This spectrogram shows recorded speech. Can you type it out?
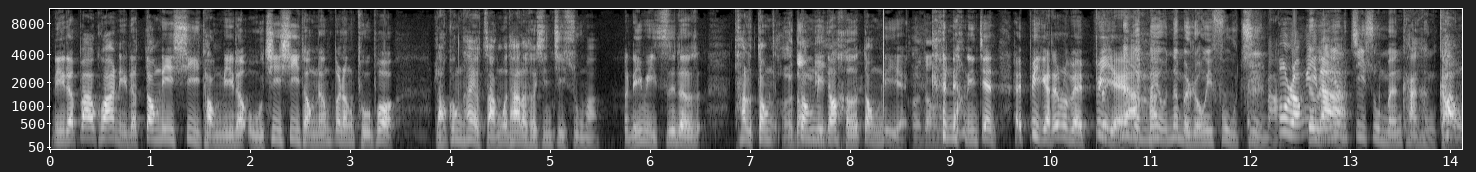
你的包括你的动力系统、你的武器系统能不能突破？老公他有掌握他的核心技术吗？尼米兹的它的动动力都核动力耶，跟辽宁舰哎避开那么没避耶，那个没有那么容易复制嘛，不容易啦，因为技术门槛很高。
